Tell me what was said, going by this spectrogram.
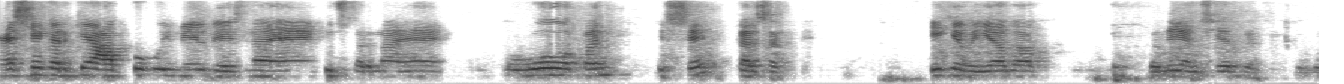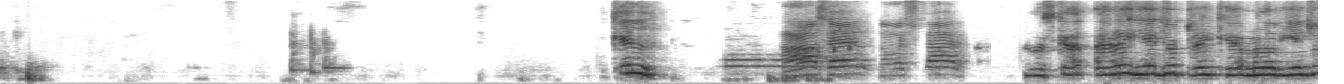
ऐसे करके आपको कोई मेल भेजना है कुछ करना है तो वो अपन इससे कर सकते हैं। ठीक है भैया अब आप बोलिए हम शेयर कर दीजिए अखिल हाँ सर नमस्कार। नमस्कार। अरे ये जो ट्रिक है मतलब ये जो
